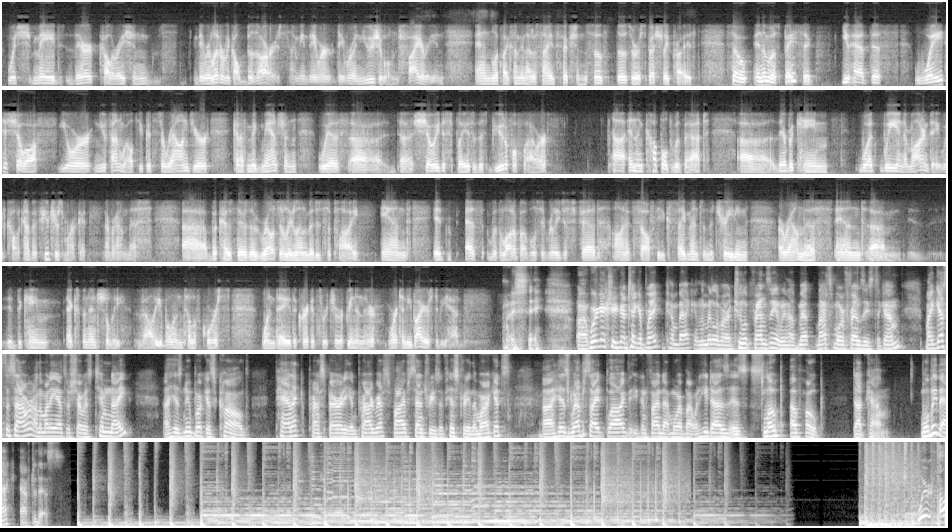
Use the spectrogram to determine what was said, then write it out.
which made their coloration they were literally called bizarres. I mean, they were they were unusual and fiery and and looked like something out of science fiction. So those were especially prized. So in the most basic, you had this way to show off your newfound wealth. You could surround your kind of McMansion with uh, uh, showy displays of this beautiful flower, uh, and then coupled with that, uh, there became what we in the modern day would call kind of a futures market around this, uh, because there's a relatively limited supply, and it, as with a lot of bubbles, it really just fed on itself. The excitement and the trading around this, and um, it became exponentially valuable until, of course, one day the crickets were chirping and there weren't any buyers to be had. I see. Uh, we're actually going to take a break and come back in the middle of our tulip frenzy, and we'll have lots more frenzies to come. My guest this hour on the Money Answer Show is Tim Knight. Uh, his new book is called Panic, Prosperity, and Progress Five Centuries of History in the Markets. Uh, his website blog that you can find out more about what he does is slopeofhope.com. We'll be back after this.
